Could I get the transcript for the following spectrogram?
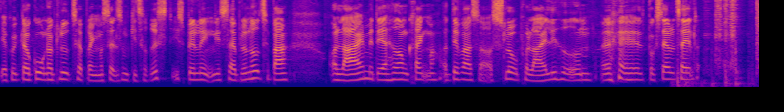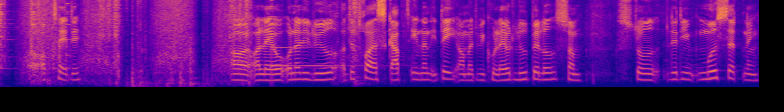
jeg kunne ikke lave god nok lyd til at bringe mig selv som guitarist i spil egentlig, så jeg blev nødt til bare at lege med det, jeg havde omkring mig, og det var så at slå på lejligheden, øh, bogstaveligt talt, og optage det, og, og lave underlige lyde, og det tror jeg skabte en eller anden idé om, at vi kunne lave et lydbillede, som stod lidt i modsætning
